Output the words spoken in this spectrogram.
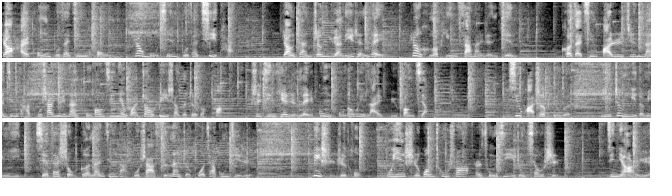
让孩童不再惊恐，让母亲不再气叹。让战争远离人类，让和平洒满人间。刻在侵华日军南京大屠杀遇难同胞纪念馆照壁上的这段话，是今天人类共同的未来与方向。新华社评论：以正义的名义写在首个南京大屠杀死难者国家公祭日，历史之痛不因时光冲刷而从记忆中消逝。今年二月，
